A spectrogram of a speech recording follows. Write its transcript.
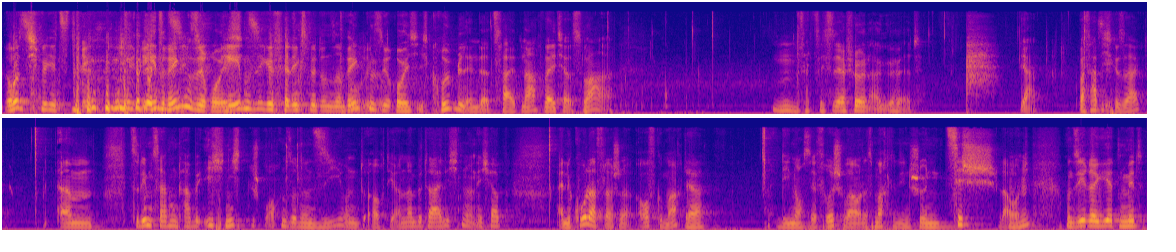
Los, ich will jetzt trinken. Reden Trinken Sie ruhig. Reden Sie gefälligst mit unserem Trinken Publikum. Sie ruhig. Ich grübel in der Zeit nach, welcher es war. Hm, das hat sich sehr schön angehört. Ja. Was habe ich gesagt? Ähm, zu dem Zeitpunkt habe ich nicht gesprochen, sondern Sie und auch die anderen Beteiligten. Und ich habe eine Colaflasche aufgemacht, Ja. die noch sehr frisch war und das machte den schönen Zischlaut. Mhm. Und Sie reagierten mit,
